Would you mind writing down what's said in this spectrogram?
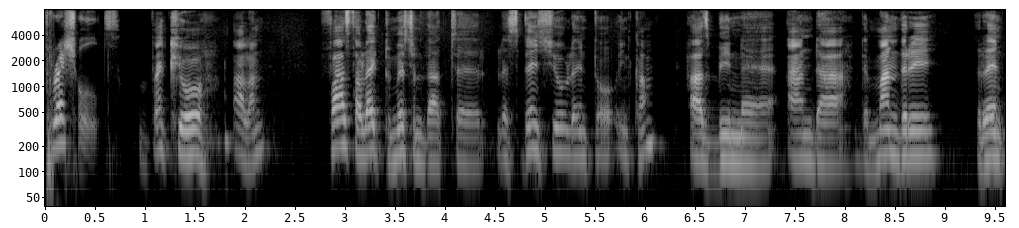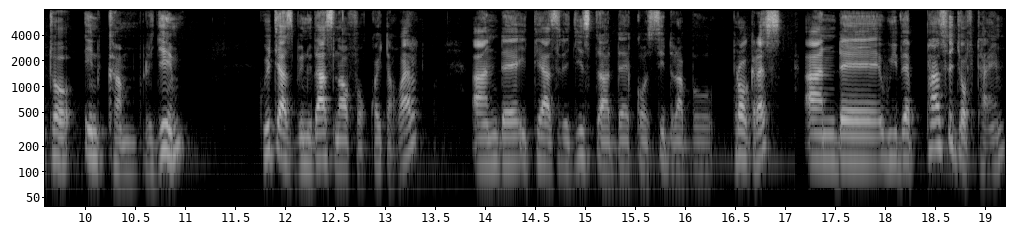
thresholds? Thank you, Alan. First, I'd like to mention that uh, residential rental income has been uh, under the monthly rental income regime, which has been with us now for quite a while, and uh, it has registered uh, considerable progress. And uh, with the passage of time,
